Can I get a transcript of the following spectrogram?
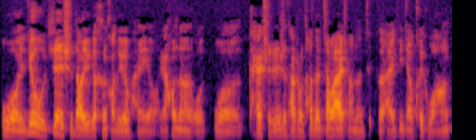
我又认识到一个很好的一个朋友，然后呢，我我开始认识他的时候，他在 Java 上呢的 ID 叫 Quick 王，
